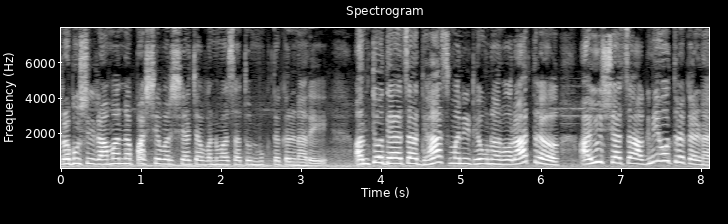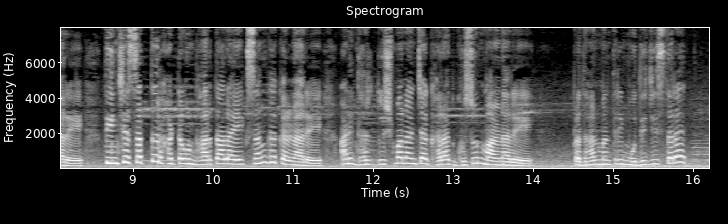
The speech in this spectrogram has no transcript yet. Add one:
प्रभू श्रीरामांना पाचशे वर्षाच्या वनवासातून मुक्त करणारे अंत्योदयाचा ध्यास मनी ठेवून रात्र आयुष्याचा अग्निहोत्र करणारे तीनशे सत्तर हटवून भारताला एक संघ करणारे आणि धर- दुश्मनांच्या घरात घुसून मारणारे प्रधानमंत्री मोदीजीच तर आहेत.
